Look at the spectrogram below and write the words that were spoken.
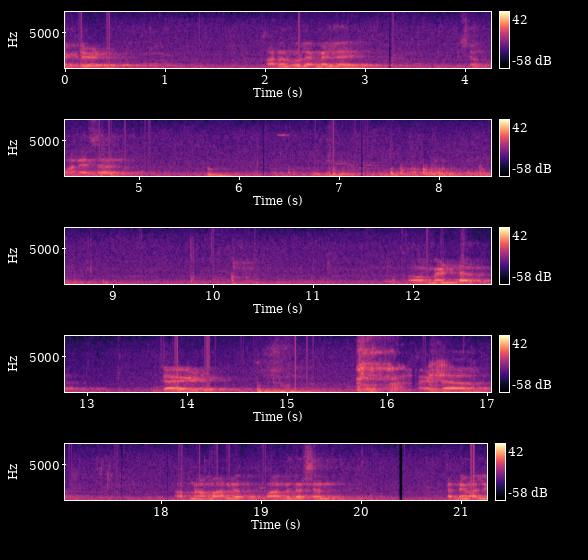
Respected Honorable MLA Vishnu Mane sir, our mentor, guide, and uh, अपना मार्ग मार्गदर्शन करने वाली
